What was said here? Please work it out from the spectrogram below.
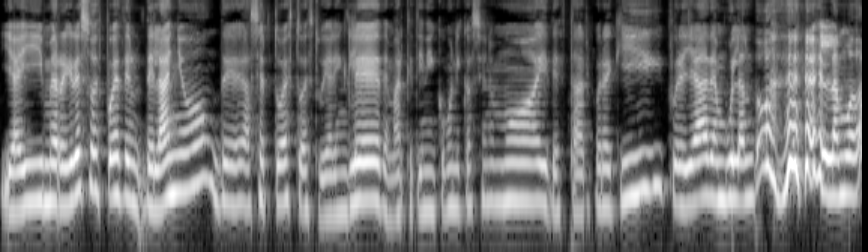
Y ahí me regreso después del año de hacer todo esto, de estudiar inglés, de marketing y comunicación en moda y de estar por aquí, por allá, deambulando en la moda.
